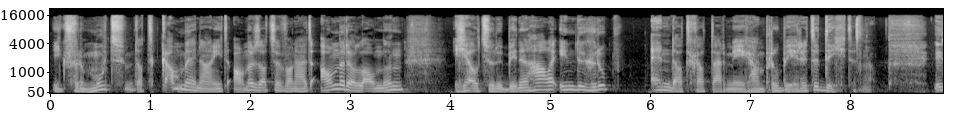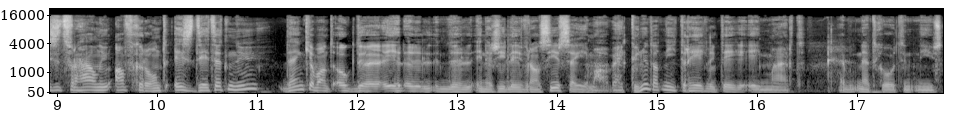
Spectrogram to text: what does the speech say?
ik vermoed, dat kan bijna niet anders, dat ze vanuit andere landen geld zullen binnenhalen in de groep en dat gaat daarmee gaan proberen te dichten. Ja. Is het verhaal nu afgerond? Is dit het nu, denk je? Want ook de, de energieleveranciers zeggen, maar wij kunnen dat niet regelen tegen 1 maart. Heb ik net gehoord in het nieuws.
